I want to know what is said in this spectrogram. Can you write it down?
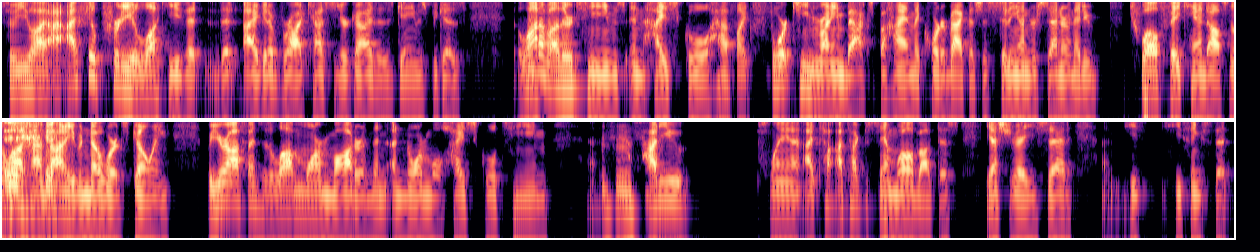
so Eli, I feel pretty lucky that that I get a broadcast of your guys' games because a lot of other teams in high school have like 14 running backs behind the quarterback that's just sitting under center and they do 12 fake handoffs. And a lot of times I don't even know where it's going. But your offense is a lot more modern than a normal high school team. Mm-hmm. How do you plan? I, t- I talked to Samuel about this yesterday. He said uh, he he thinks that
